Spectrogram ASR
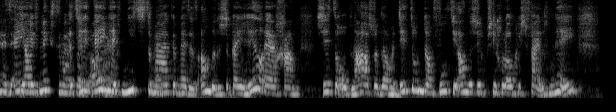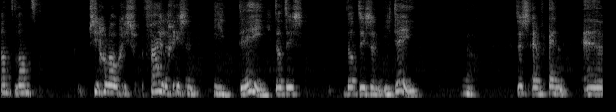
het een Ja, heeft niks te maken het met het een ander. heeft niets te maken met het ander. Dus dan kan je heel erg gaan zitten op, nou, als we dan maar dit doen, dan voelt die ander zich psychologisch veilig. Nee, want, want psychologisch veilig is een idee. Dat is, dat is een idee. Ja. Dus, en, en eh,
